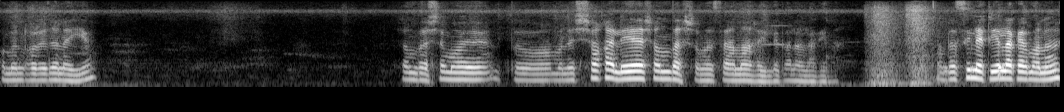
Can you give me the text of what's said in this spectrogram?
কমেন্ট করে জানাইও। সন্ধ্যার সময় তো মানে সকালে সন্ধ্যার সময় চা না খাইলে ভালো লাগে না। আমরা সিলেটি এলাকার মানুষ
